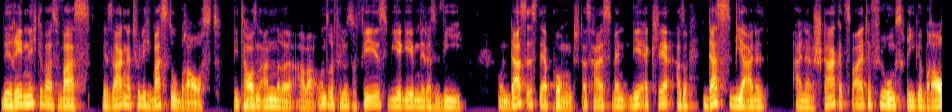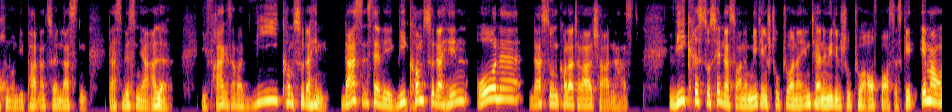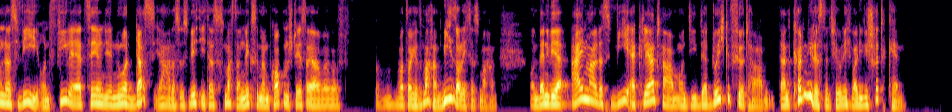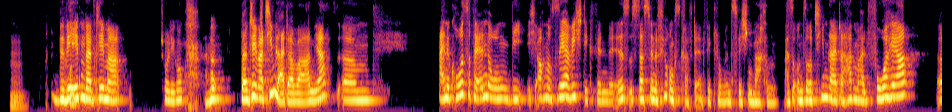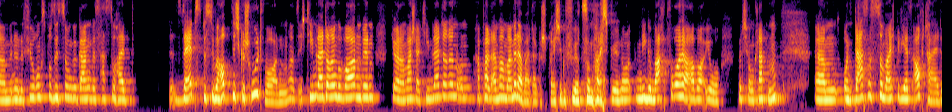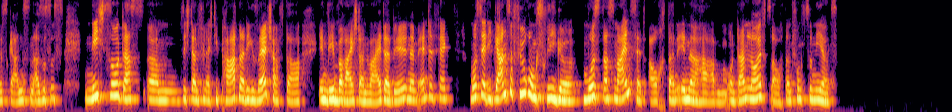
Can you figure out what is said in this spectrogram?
wir reden nicht über das Was. Wir sagen natürlich, was du brauchst wie tausend andere. Aber unsere Philosophie ist, wir geben dir das Wie. Und das ist der Punkt. Das heißt, wenn wir erklären, also, dass wir eine, eine starke zweite Führungsriege brauchen, um die Partner zu entlasten, das wissen ja alle. Die Frage ist aber, wie kommst du dahin? Das ist der Weg. Wie kommst du dahin, ohne dass du einen Kollateralschaden hast? Wie kriegst du es hin, dass du eine Meetingstruktur, eine interne Meetingstruktur aufbaust? Es geht immer um das Wie. Und viele erzählen dir nur das, ja, das ist wichtig, das machst dann nichts in meinem Kopf und stehst da ja, was soll ich jetzt machen? Wie soll ich das machen? Und wenn wir einmal das Wie erklärt haben und die da durchgeführt haben, dann können die das natürlich, weil die die Schritte kennen. Hm. Wie wir und, eben beim Thema, Entschuldigung, beim Thema Teamleiter waren, ja. Ähm, eine große Veränderung, die ich auch noch sehr wichtig finde, ist, ist, dass wir eine Führungskräfteentwicklung inzwischen machen. Also unsere Teamleiter haben halt vorher, äh, wenn du in eine Führungsposition gegangen bist, hast du halt selbst bist du überhaupt nicht geschult worden. Als ich Teamleiterin geworden bin, ja, dann war ich halt Teamleiterin und habe halt einfach mal Mitarbeitergespräche geführt zum Beispiel. Noch nie gemacht vorher, aber jo, wird schon klappen. Ähm, und das ist zum Beispiel jetzt auch Teil des Ganzen. Also es ist nicht so, dass ähm, sich dann vielleicht die Partner, die Gesellschaft da in dem Bereich dann weiterbilden. Im Endeffekt muss ja die ganze Führungsriege, muss das Mindset auch dann innehaben. Und dann läuft's auch, dann funktioniert's.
